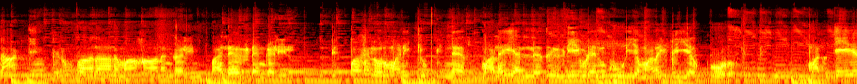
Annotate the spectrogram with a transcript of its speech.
நாட்டின் பெரும்பாலான மாகாணங்களின் பல இடங்களில் பிற்பகல் ஒரு மணிக்கு பின்னர் மழை அல்லது இடியுடன் கூடிய மழை பெய்யக்கூடும். மத்திய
